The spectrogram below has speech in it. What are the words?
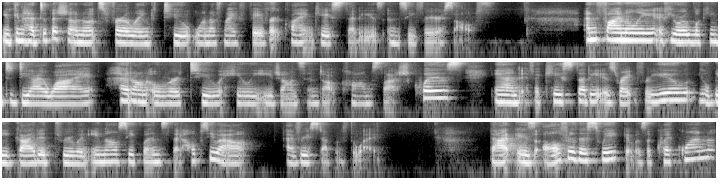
you can head to the show notes for a link to one of my favorite client case studies and see for yourself. And finally, if you are looking to DIY, head on over to haleyejohnson.com slash quiz. And if a case study is right for you, you'll be guided through an email sequence that helps you out every step of the way. That is all for this week. It was a quick one,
